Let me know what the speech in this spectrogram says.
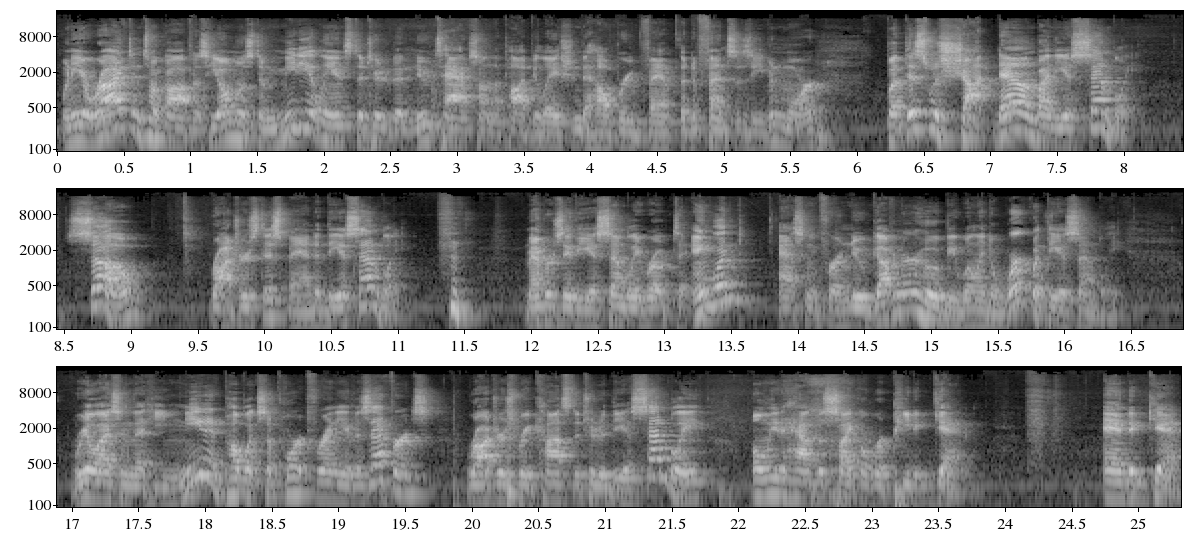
When he arrived and took office, he almost immediately instituted a new tax on the population to help revamp the defenses even more, but this was shot down by the Assembly. So, Rogers disbanded the Assembly. Members of the Assembly wrote to England asking for a new governor who would be willing to work with the Assembly. Realizing that he needed public support for any of his efforts, Rogers reconstituted the Assembly, only to have the cycle repeat again and again.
